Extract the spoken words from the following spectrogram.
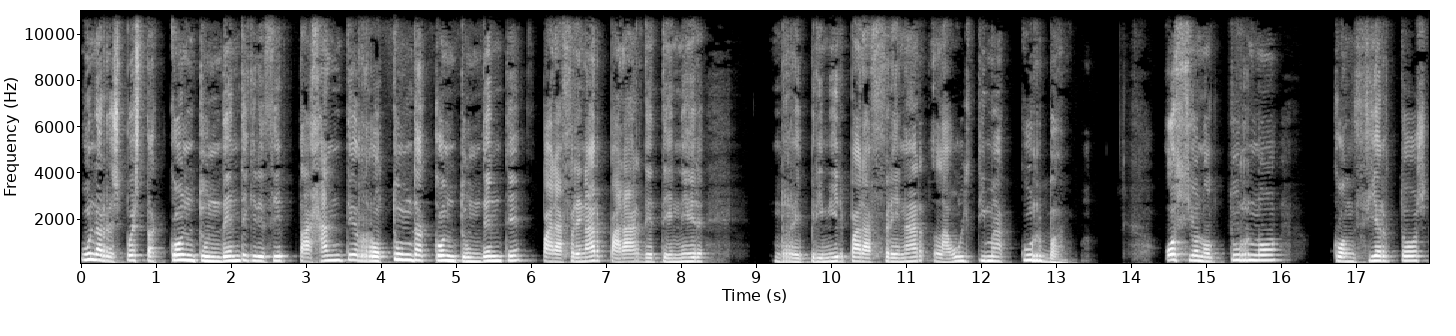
una respuesta contundente, quiere decir tajante, rotunda, contundente, para frenar, parar, detener, reprimir, para frenar la última curva. Ocio nocturno, conciertos,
